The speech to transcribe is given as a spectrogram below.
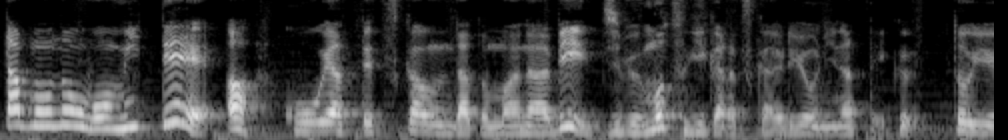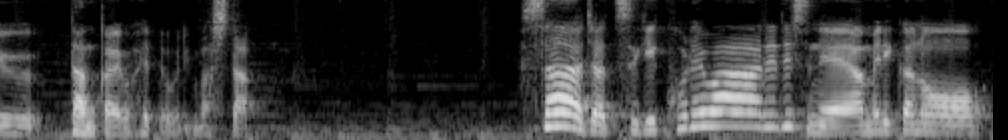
たものを見て、あ、こうやって使うんだと学び、自分も次から使えるようになっていくという段階を経ておりました。さあ、じゃあ次、これはあれですね、アメリカの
